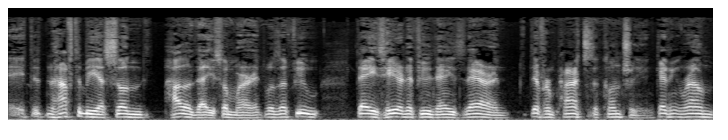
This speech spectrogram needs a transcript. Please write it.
it didn't have to be a sun holiday somewhere. It was a few days here and a few days there in different parts of the country and getting around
